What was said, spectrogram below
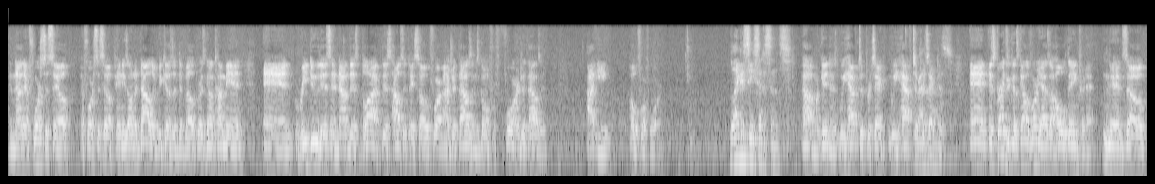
And now they're forced to sell. They're forced to sell pennies on the dollar because a developer is going to come in and redo this. And now this block, this house that they sold for 100000 is going for 400000 i.e., 044 Legacy citizens. Oh my goodness, we have to protect. We have to protect them, and it's crazy because California has a whole thing for that, and so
